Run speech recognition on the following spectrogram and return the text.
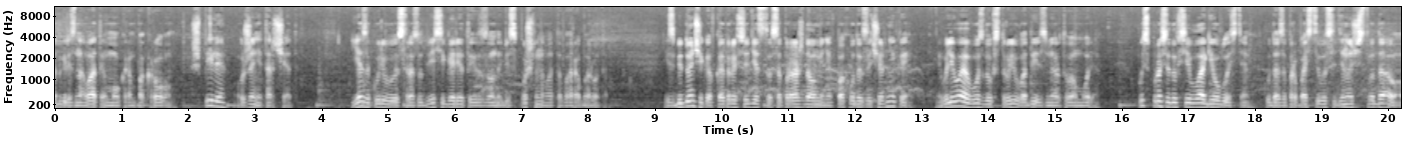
под грязноватым мокрым покровом. Шпили уже не торчат. Я закуриваю сразу две сигареты из зоны беспошлинного товарооборота. Из бидончика, в который все детство сопровождал меня в походах за черникой, выливаю в воздух струю воды из мертвого моря. Пусть просят у всей влаги области, куда запропастилось одиночество Дао.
